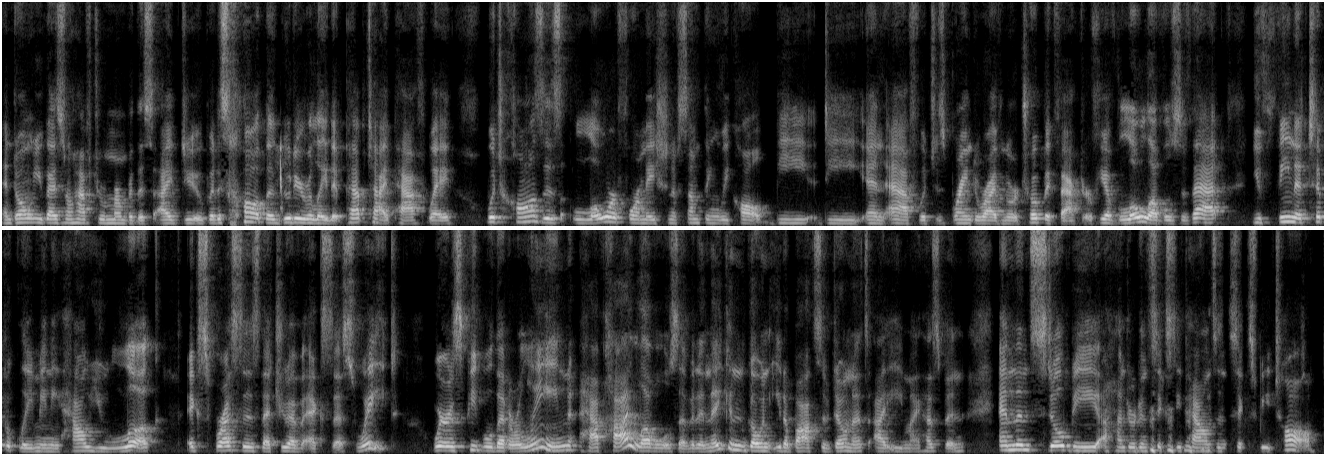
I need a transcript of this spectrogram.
and don't you guys don't have to remember this i do but it's called the agouti related peptide pathway which causes lower formation of something we call bdnf which is brain derived neurotrophic factor. If you have low levels of that you phenotypically meaning how you look expresses that you have excess weight Whereas people that are lean have high levels of it and they can go and eat a box of donuts, i.e., my husband, and then still be 160 pounds and six feet tall.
